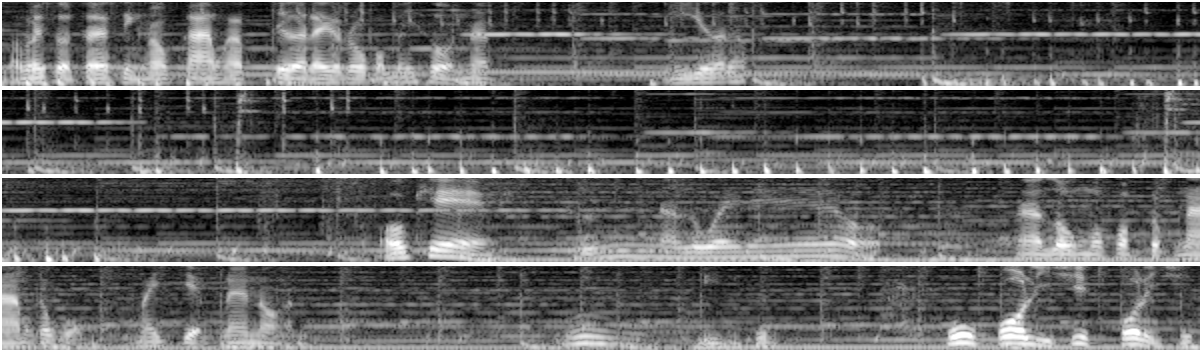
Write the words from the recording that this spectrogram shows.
เราไม่สนใจสิ่งรอบข้างครับ เจออะไรเราก็ไม่สนครับ มีเยอะแล้ว โอเค ถึงนารวยแล้วลงมาพบกับน้ำครับผม ไม่เจ็บแน่นอนอู้ดีนขึ้นโอ้โหลิชิตโหลิชิต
